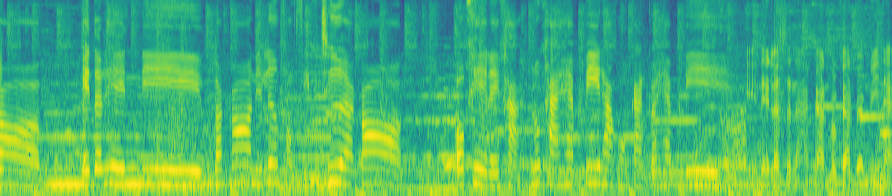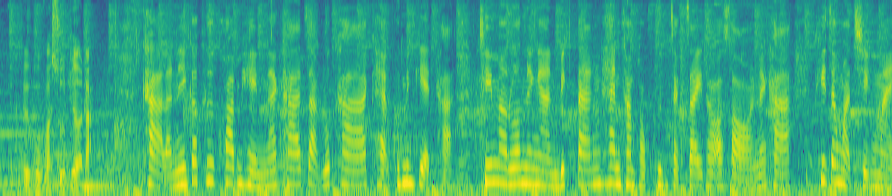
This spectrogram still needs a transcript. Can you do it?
ก็เอนเตอร์เทนดี แล้วก็ในเรื่องของสินเชื่อก็โอเคเลยค่ะ ลูกค้าแฮปปี้ทางโครงการก็แฮปปี้ ในลักษณะการบริการแบบนี้เนี่ยคือผมว่าสุดยอดละ ค่ะ และนี่ก็คือความเห็นนะคะจากลูกค้าแขกผู้มีเกียรติค่ะ ที่มาร่วมในงาน Big Thank แทนคำขอบคุณจากใจทอสอนะคะ ที่จังหวัดเชียงใหม่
